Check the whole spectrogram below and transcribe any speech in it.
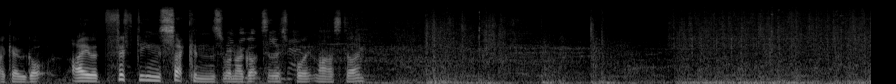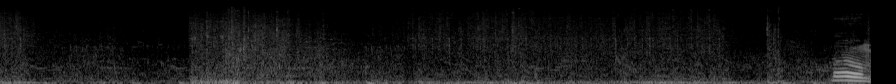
Okay, we got. I had 15 seconds when I got to this point last time. Boom.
